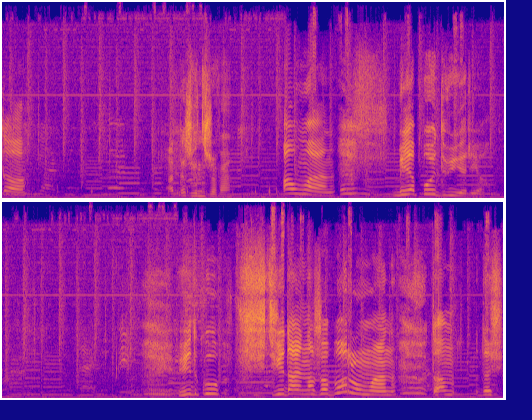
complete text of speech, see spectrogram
Так. А де ж він живе? А в мене біля подвір'я. Він сідає на забор у мене, там десь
